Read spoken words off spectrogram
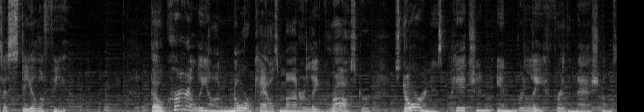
to steal a few. Though currently on NorCal's minor league roster, Storen is pitching in relief for the Nationals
